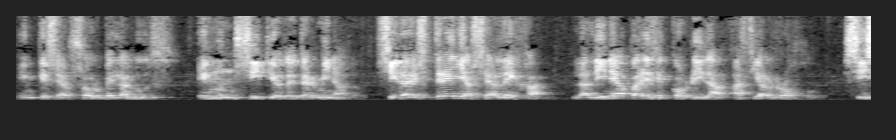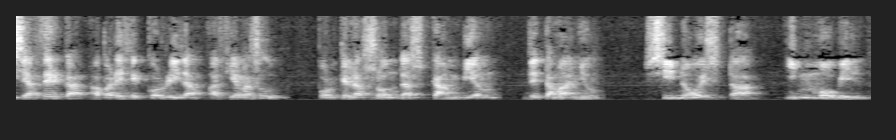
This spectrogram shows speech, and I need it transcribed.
en que se absorbe la luz en un sitio determinado. Si la estrella se aleja, la línea aparece corrida hacia el rojo. Si se acerca, aparece corrida hacia el azul, porque las ondas cambian de tamaño si no está inmóvil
